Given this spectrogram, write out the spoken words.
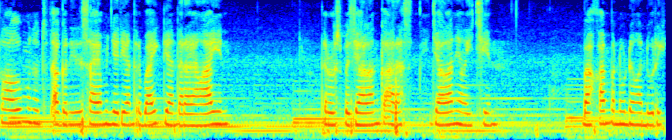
Selalu menuntut agar diri saya menjadi yang terbaik di antara yang lain. Terus berjalan ke arah jalan yang licin, bahkan penuh dengan duri.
